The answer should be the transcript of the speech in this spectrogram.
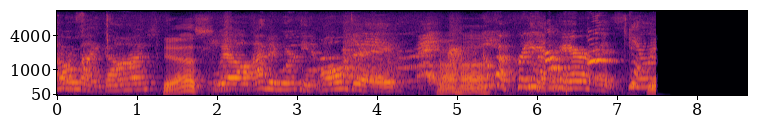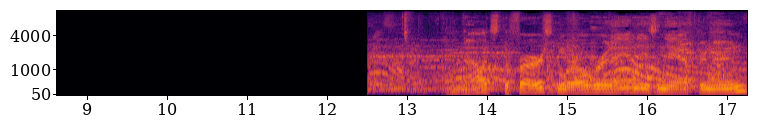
Oh my gosh. Yes. Well, I've been working all day. Uh-huh. Look how pretty her hair Now it's the first, and we're over at Annie's in the afternoon,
